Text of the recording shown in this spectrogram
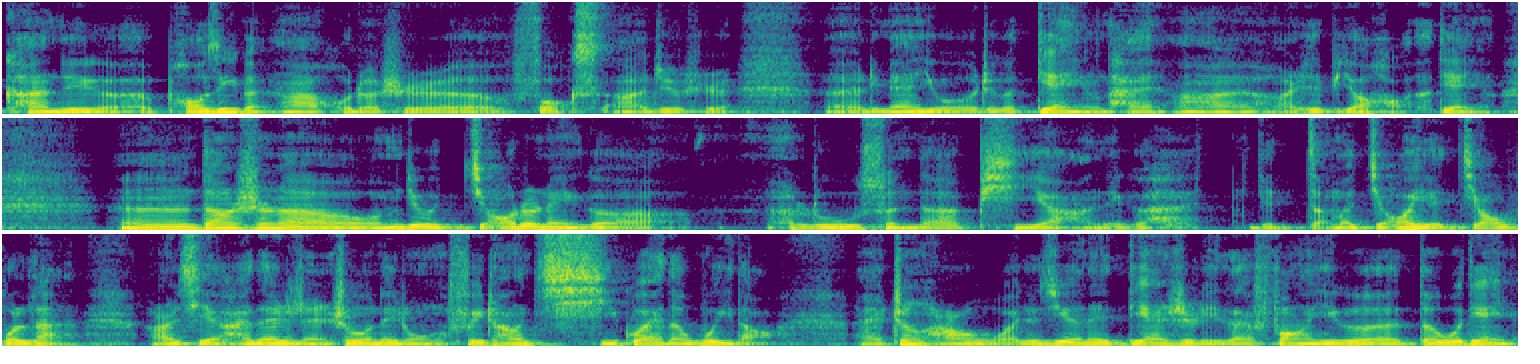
看这个 POSIBON 啊，或者是 FOX 啊，就是呃里面有这个电影台啊，而且比较好的电影。嗯，当时呢，我们就嚼着那个芦笋的皮啊，那个。怎么嚼也嚼不烂，而且还得忍受那种非常奇怪的味道。哎，正好我就记得那电视里在放一个德国电影，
